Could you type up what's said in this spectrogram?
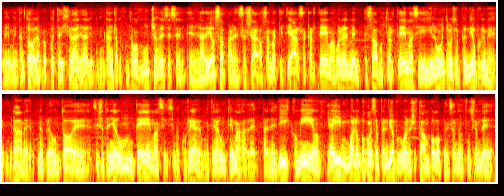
Me, encantó la propuesta, dije, dale, dale, me encanta. Nos juntamos muchas veces en, la diosa para ensayar, o sea, maquetear, sacar temas. Bueno, él me empezó a mostrar temas y, y en un momento me me sorprendió porque me, nada, me, preguntó eh, si yo tenía algún tema, si, si me ocurría meter algún tema de, para en el disco mío. Y ahí, bueno, un poco me sorprendió porque, bueno, yo estaba un poco pensando en función de,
